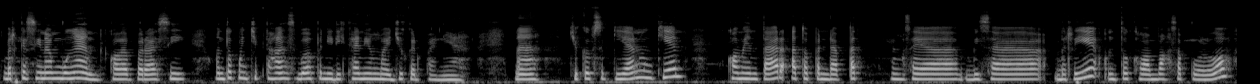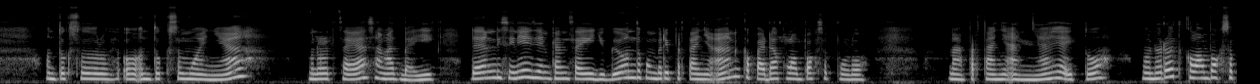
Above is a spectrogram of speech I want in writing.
berkesinambungan, kolaborasi untuk menciptakan sebuah pendidikan yang maju ke depannya. Nah, cukup sekian mungkin komentar atau pendapat yang saya bisa beri untuk kelompok 10 untuk seluruh uh, untuk semuanya menurut saya sangat baik dan di sini izinkan saya juga untuk memberi pertanyaan kepada kelompok 10. Nah, pertanyaannya yaitu menurut kelompok 10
